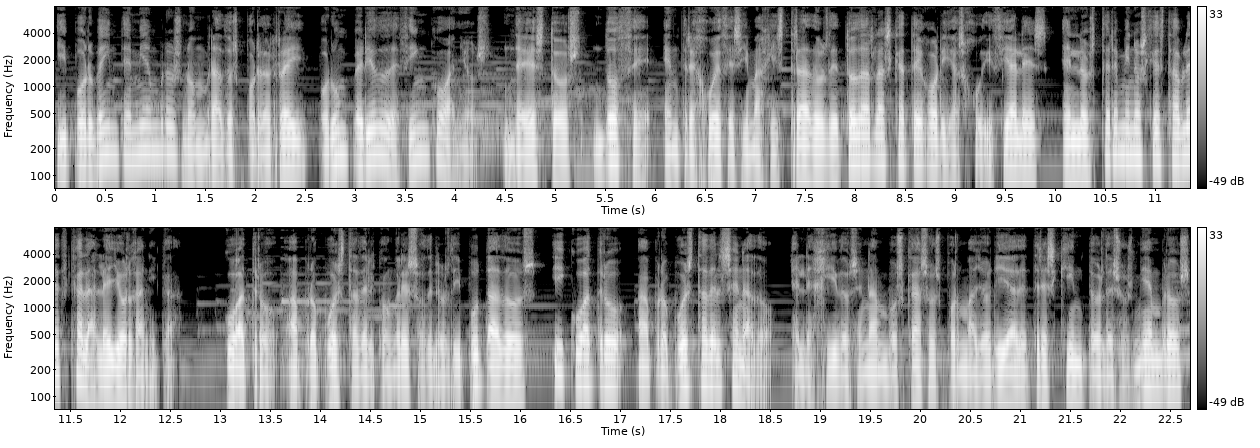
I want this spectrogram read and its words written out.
y por 20 miembros nombrados por el rey por un periodo de 5 años. De estos, 12 entre jueces y magistrados de todas las categorías judiciales en los términos que establezca la ley orgánica. 4 a propuesta del Congreso de los Diputados y 4 a propuesta del Senado, elegidos en ambos casos por mayoría de tres quintos de sus miembros,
